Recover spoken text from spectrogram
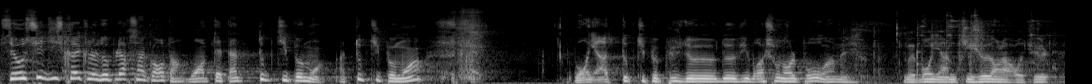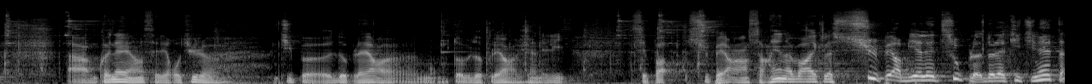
c'est aussi discret que le Doppler 50. Hein. Bon, peut-être un tout petit peu moins. Un tout petit peu moins. Bon, il y a un tout petit peu plus de, de vibration dans le pot, hein, mais, bon, il y a un petit jeu dans la rotule. Ah, on connaît, hein, c'est les rotules euh, type euh, Doppler, euh, bon, top Doppler, Janelli. C'est pas super, hein, ça n'a rien à voir avec la super biellette souple de la titinette,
